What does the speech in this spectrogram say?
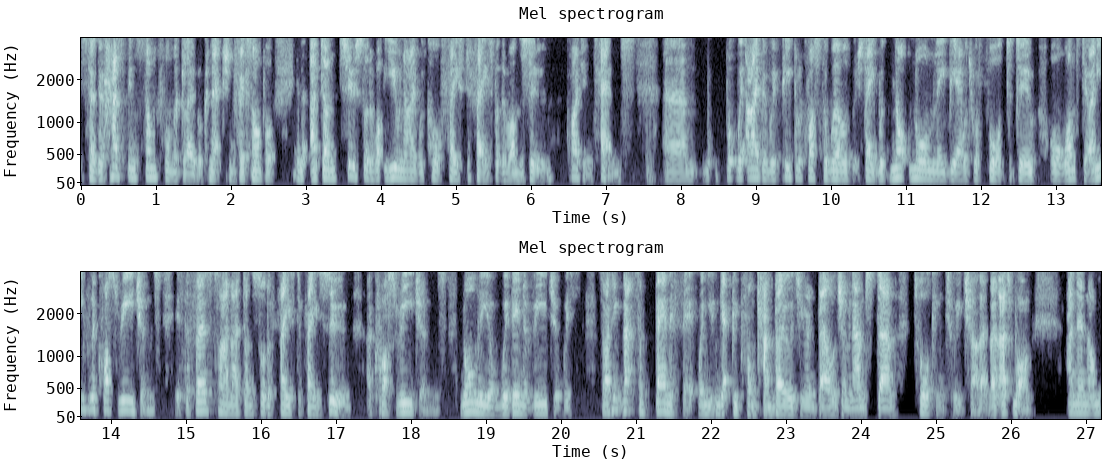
so there has been some form of global connection. For example, I've done two sort of what you and I would call face to face, but they're on Zoom quite intense, um, but with either with people across the world, which they would not normally be able to afford to do or want to do, and even across regions. It's the first time I've done sort of face-to-face Zoom across regions. Normally you're within a region with, so I think that's a benefit when you can get people from Cambodia and Belgium and Amsterdam talking to each other. That's one. And then on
